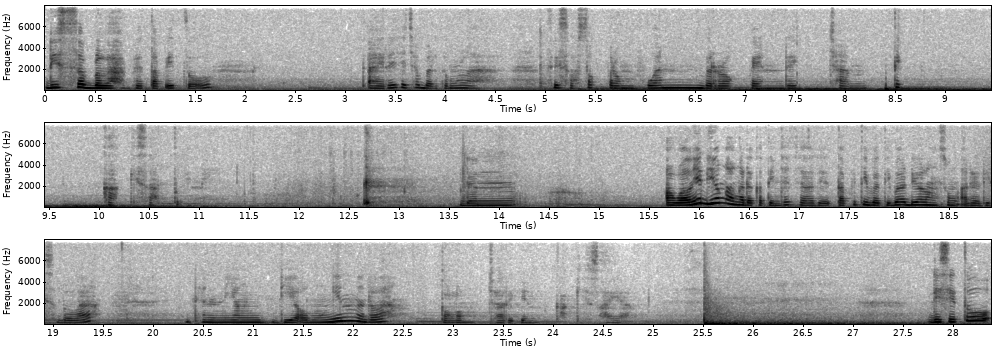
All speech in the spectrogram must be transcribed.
Di sebelah betap itu akhirnya Caca bertemu lah si sosok perempuan berok pendek cantik kaki satu ini. Dan awalnya dia nggak ngedeketin Caca tapi tiba-tiba dia langsung ada di sebelah. Dan yang dia omongin adalah Tolong cariin kaki saya. di situ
